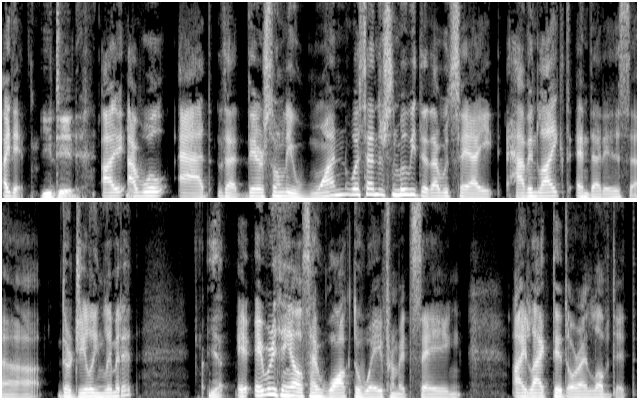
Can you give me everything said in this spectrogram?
I did. You did. I, I will add that there's only one Wes Anderson movie that I would say I haven't liked, and that is uh, Darjeeling Limited. Yeah. E- everything else I walked away from it saying I liked it or I loved it.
